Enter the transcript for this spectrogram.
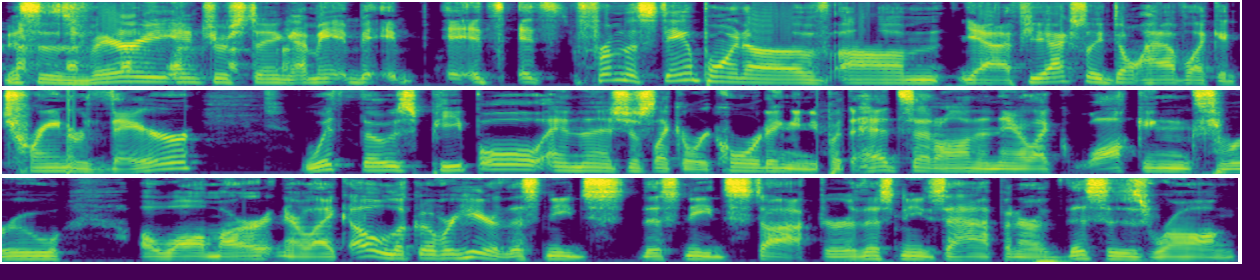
This is very interesting. I mean, it, it's it's from the standpoint of, um, yeah, if you actually don't have like a trainer there with those people, and then it's just like a recording, and you put the headset on, and they're like walking through a Walmart, and they're like, oh, look over here, this needs this needs stocked, or this needs to happen, or this is wrong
